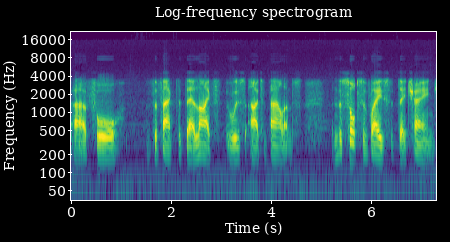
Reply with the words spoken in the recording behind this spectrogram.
uh, for the fact that their life was out of balance and the sorts of ways that they change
